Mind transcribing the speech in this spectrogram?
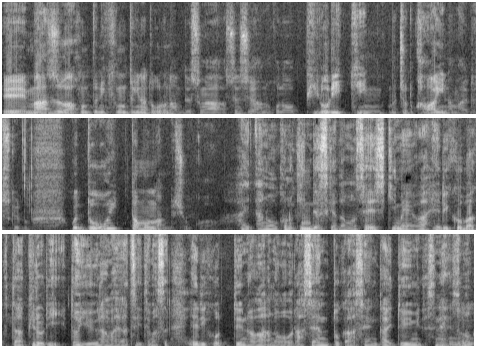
えー、まずは本当に基本的なところなんですが先生あのこのピロリ菌、まあ、ちょっと可愛い名前ですけれどこれどういったものなんでしょうか？はい、あの、この菌ですけども、正式名はヘリコバクターピロリという名前がついてます。ヘリコっていうのは、あの、螺旋とか旋回という意味ですね。その、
